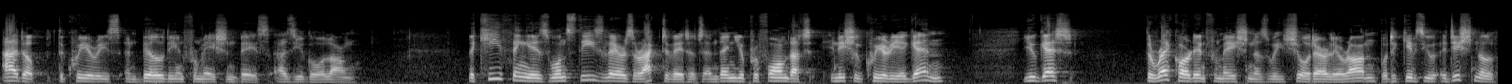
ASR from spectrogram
add up the queries and build the information base as you go along. The key thing is once these layers are activated and then you perform that initial query again, you get the record information as we showed earlier on, but it gives you additional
